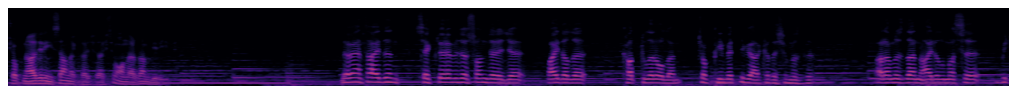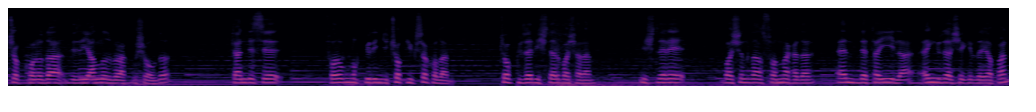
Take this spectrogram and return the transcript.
çok nadir insanla karşılaştım. Onlardan biriydi. Levent Aydın sektörümüze son derece faydalı katkıları olan çok kıymetli bir arkadaşımızdı. Aramızdan ayrılması birçok konuda bizi yalnız bırakmış oldu. Kendisi sorumluluk bilinci çok yüksek olan, çok güzel işler başaran, işleri başından sonuna kadar en detayıyla, en güzel şekilde yapan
